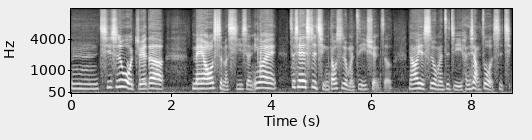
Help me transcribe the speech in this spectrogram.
嗯，其实我觉得没有什么牺牲，因为这些事情都是我们自己选择，然后也是我们自己很想做的事情。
